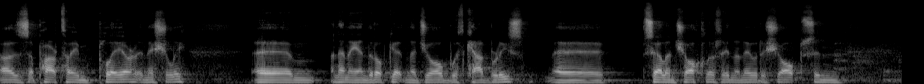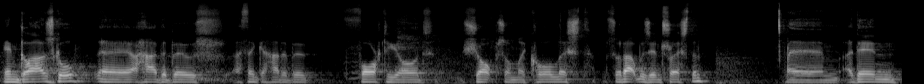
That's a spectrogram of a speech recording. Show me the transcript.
as a part-time player initially, um, and then I ended up getting a job with Cadbury's, uh, selling chocolate in and out of shops in in Glasgow. Uh, I had about, I think I had about 40 odd shops on my call list, so that was interesting. Um, I then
